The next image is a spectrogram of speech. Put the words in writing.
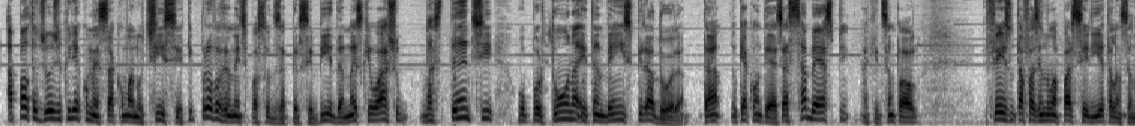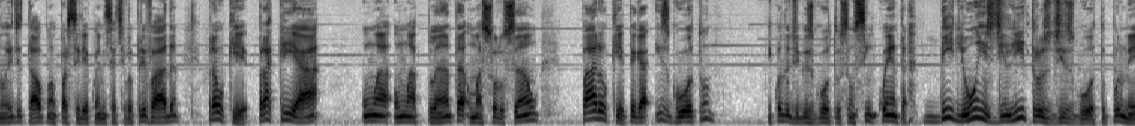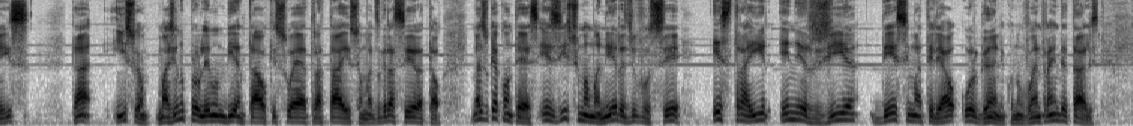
A pauta de hoje eu queria começar com uma notícia que provavelmente passou desapercebida, mas que eu acho bastante oportuna e também inspiradora. Tá? O que acontece? A Sabesp, aqui de São Paulo, fez, está fazendo uma parceria, está lançando um edital para uma parceria com a iniciativa privada, para o quê? Para criar uma, uma planta, uma solução para o quê? Pegar esgoto, e quando eu digo esgoto, são 50 bilhões de litros de esgoto por mês, tá? Isso é, imagina o problema ambiental que isso é, tratar isso é uma desgraceira tal. Mas o que acontece? Existe uma maneira de você extrair energia desse material orgânico. Não vou entrar em detalhes.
